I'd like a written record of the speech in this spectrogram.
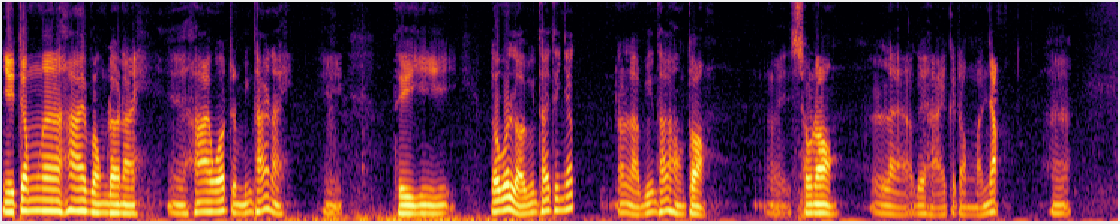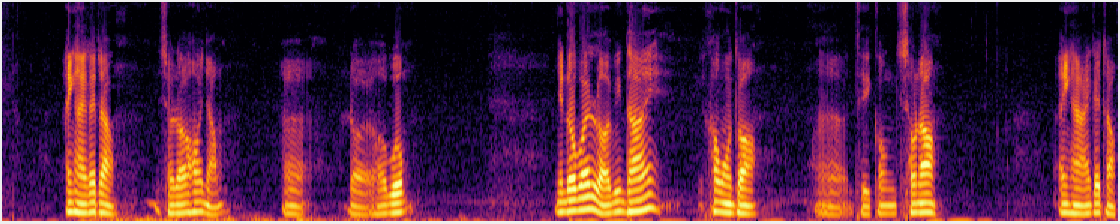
như trong à, hai vòng đời này à, hai quá trình biến thái này thì đối với loại biến thái thứ nhất đó là biến thái hoàn toàn sâu non là gây hại cái trồng mạnh nhất. À, anh hai cái trồng sau đó hối nhộng à, rồi hối bướm. Nhưng đối với loại biến thái không hoàn toàn à, thì con sâu non. Anh hại cây trồng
